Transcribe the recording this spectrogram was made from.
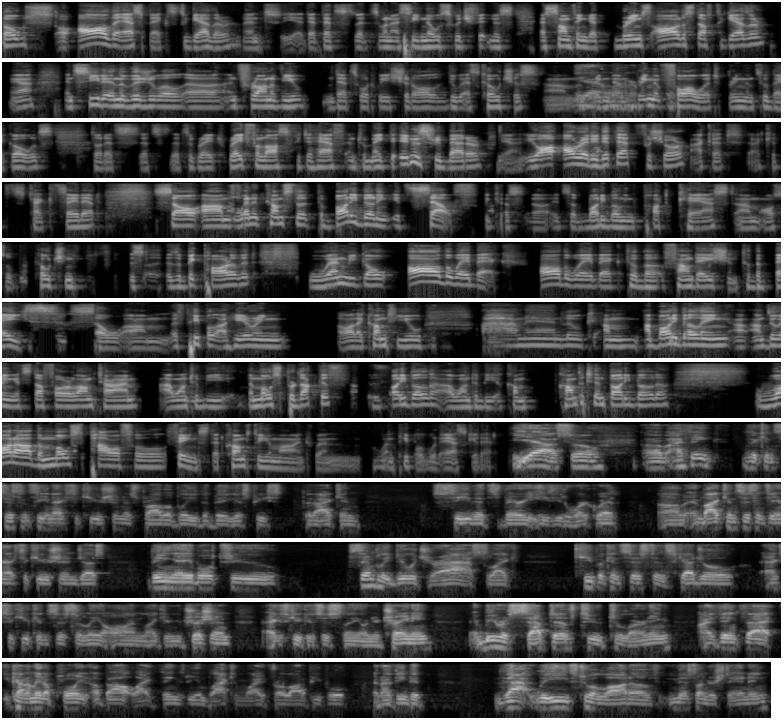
both or all the aspects together and yeah that that's that's when i see no switch fitness as something that brings all the stuff together yeah? And see the individual uh, in front of you. That's what we should all do as coaches um, yeah, bring them 100%. bring them forward bring them to their goals. So that's that's that's a great great philosophy to have and to make the industry better. Yeah you already did that for sure. I could i could i could say that. So um, when it comes to the bodybuilding itself because uh, it's a bodybuilding podcast um, also coaching is, is a big part of it. When we go all the way back all the way back to the foundation, to the base. So um, if people are hearing or they come to you, ah man, Luke, I'm I'm bodybuilding. I'm doing it stuff for a long time. I want to be the most productive bodybuilder. I want to be a com competent bodybuilder. What are the most powerful things that comes to your mind when when people would ask you that? Yeah, so um, I think the consistency and execution is probably the biggest piece that I can see that's very easy to work with. Um, and by consistency and execution, just being able to simply do what you're asked, like keep a consistent schedule, execute consistently on like your nutrition, execute consistently on your training, and be receptive to to learning. I think that you kind of made a point about like things being black and white for a lot of people, and I think that that leads to a lot of misunderstanding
